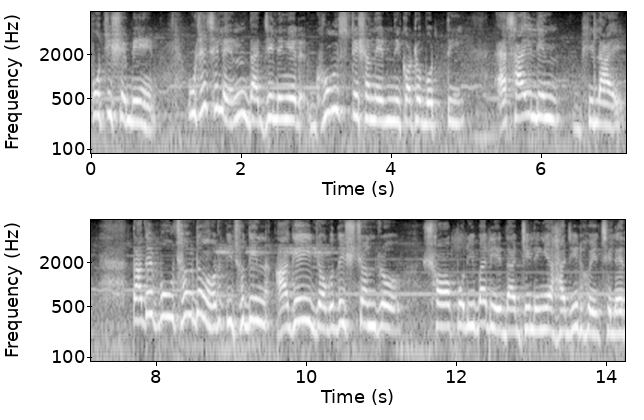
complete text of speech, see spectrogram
পঁচিশে মে উঠেছিলেন দার্জিলিংয়ের ঘুম স্টেশনের নিকটবর্তী অ্যাসাইলিন ভিলায়। তাদের পৌঁছানোর কিছুদিন আগেই জগদীশচন্দ্র সপরিবারে দার্জিলিংয়ে হাজির হয়েছিলেন।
